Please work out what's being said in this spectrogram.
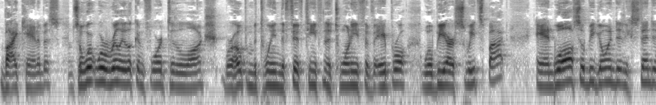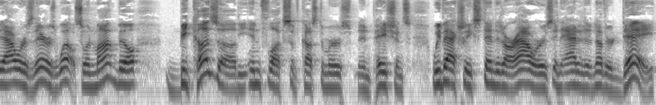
buy cannabis. So we're, we're really looking forward to the launch. We're hoping between the 15th and the 20th of April will be our sweet spot. And we'll also be going to extended hours there as well. So in Montville, because of the influx of customers and patients, we've actually extended our hours and added another day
